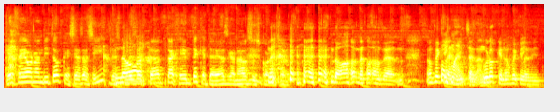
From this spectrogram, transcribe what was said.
qué feo, Nandito, que seas así después No. de tanta gente que te hayas ganado sus corazones. No, no, o sea, no fue clasista. Dani. Juro que no fue clasista.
